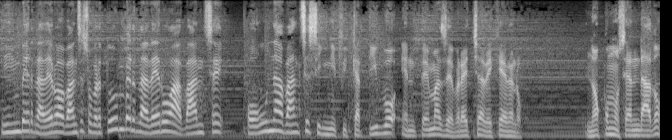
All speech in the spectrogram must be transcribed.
un verdadero avance, sobre todo un verdadero avance o un avance significativo en temas de brecha de género. No como se han dado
